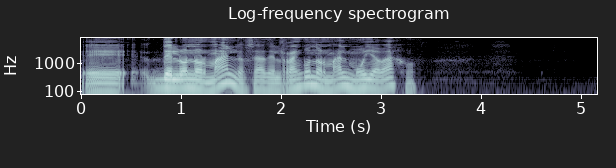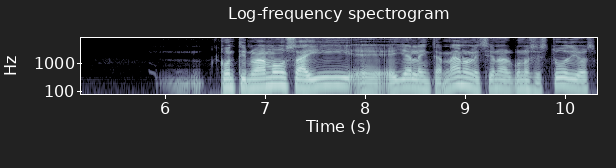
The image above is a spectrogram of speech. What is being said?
eh, de lo normal, o sea, del rango normal muy abajo. Continuamos ahí, eh, ella la internaron, le hicieron algunos estudios.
